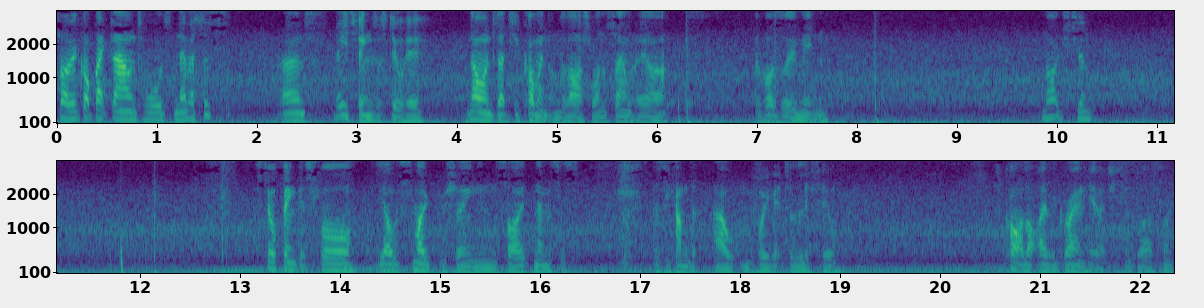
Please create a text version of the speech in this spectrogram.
So we got back down towards Nemesis, and these things are still here. No one did actually comment on the last one saying what they are. If I zoom in, nitrogen. I still think it's for the old smoke machine inside Nemesis as you come out and before you get to the lift hill. It's quite a lot overgrown here actually since last time.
